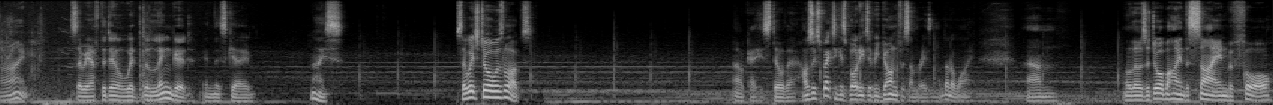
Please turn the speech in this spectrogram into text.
Alright. So we have to deal with the lingered in this game. Nice. So which door was locked? Okay, he's still there. I was expecting his body to be gone for some reason. I don't know why. Um, well, there was a door behind the sign before.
